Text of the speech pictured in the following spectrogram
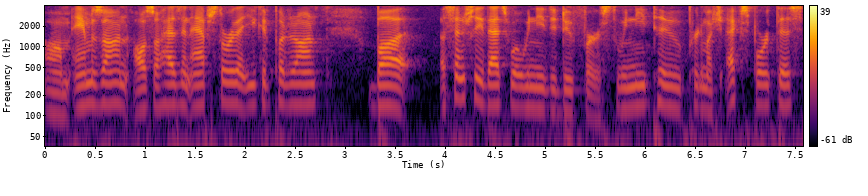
um, Amazon also has an app store that you could put it on. But essentially, that's what we need to do first. We need to pretty much export this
